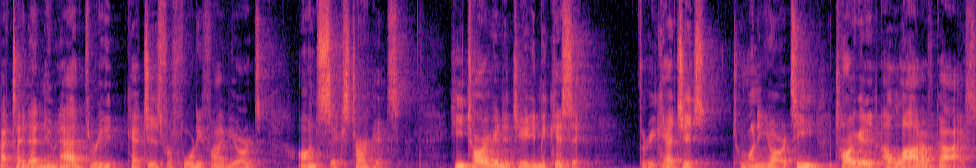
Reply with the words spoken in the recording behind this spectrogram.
at tight end who had three catches for 45 yards on six targets. He targeted J.D. McKissic, three catches, 20 yards. He targeted a lot of guys.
